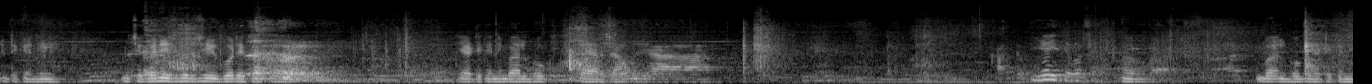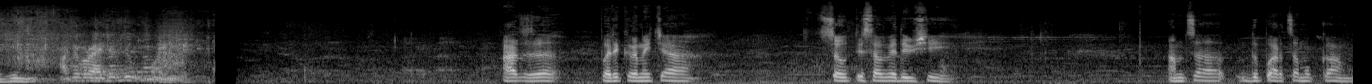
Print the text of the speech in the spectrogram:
या ठिकाणी आमचे गणेश गुरुजी गोरे काका या ठिकाणी बालभोग तयार करत हो. बालभोग या ठिकाणी घेऊन. आज परिक्रमेच्या चौतीसाव्या दिवशी आमचा दुपारचा मुक्काम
